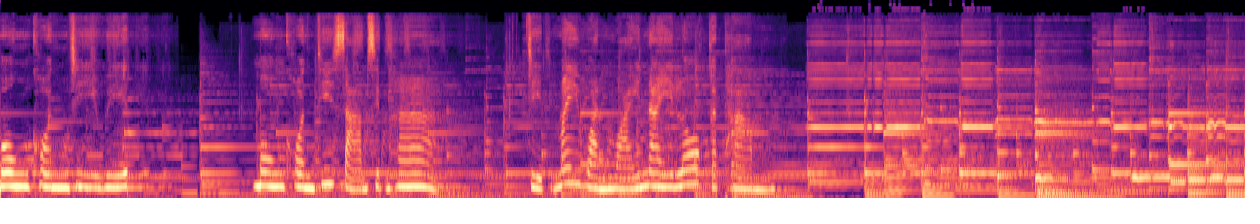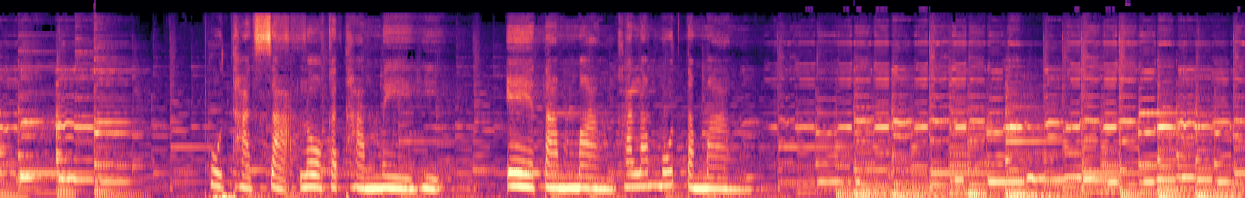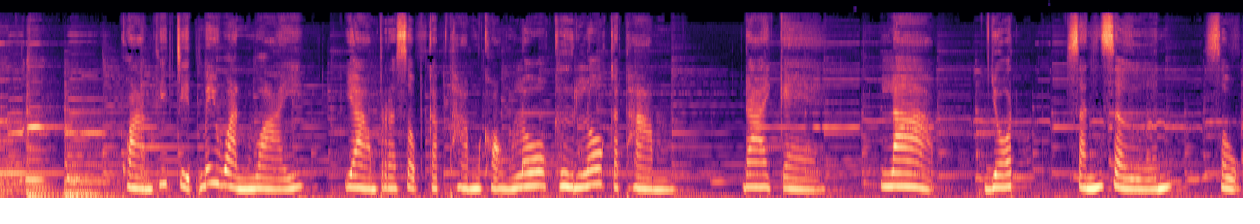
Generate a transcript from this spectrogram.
มงคลชีวิต มงคลที่ 35 จิตไม่หวั่นไหวในโลกธรรมพุทธัสสะโลกธรรมเมหิ เอตัมมังคลมุตตมัง ความที่จิตไม่หวั่นไหว อย่างประสบกับธรรมของโลกคือโลกธรรม ได้แก่ ลาบ ยศ สันเสริญ สุข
